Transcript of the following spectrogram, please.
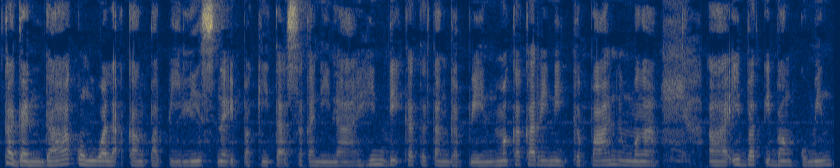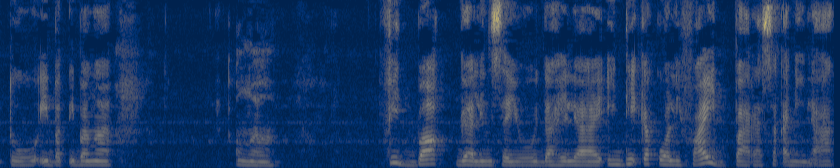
kaganda kung wala kang papilis na ipakita sa kanila, hindi ka tatanggapin, makakarinig ka pa ng mga uh, iba't ibang komento, iba't ibang uh, uh, feedback galing sa iyo dahil uh, hindi ka qualified para sa kanila.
